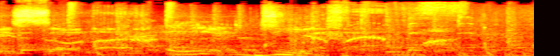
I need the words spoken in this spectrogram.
Сонар на DFM.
